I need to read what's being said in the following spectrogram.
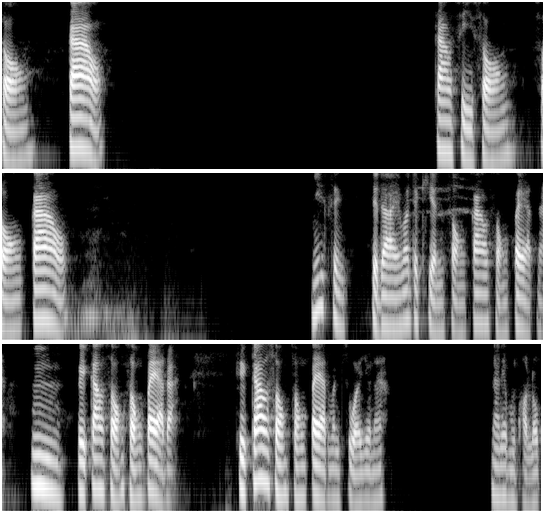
สองเก้าเก้าสี่สอง สองเก้านี่เสียเสียดายว่าจะเขียนสองเก้าสองแปดน่ะ อืมไปเก้าสองสองแปดอะ คือเก้าสองสองแปดมันสวยอยู่นะนะเดี๋ยวผมขอลบ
